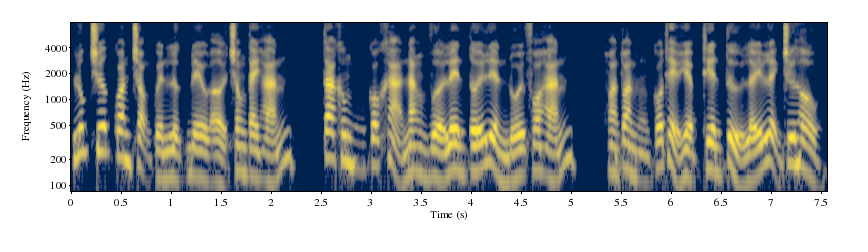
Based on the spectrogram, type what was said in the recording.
lúc trước quan trọng quyền lực đều ở trong tay hắn, ta không có khả năng vừa lên tới liền đối phó hắn, hoàn toàn có thể hiệp thiên tử lấy lệnh chư hầu,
